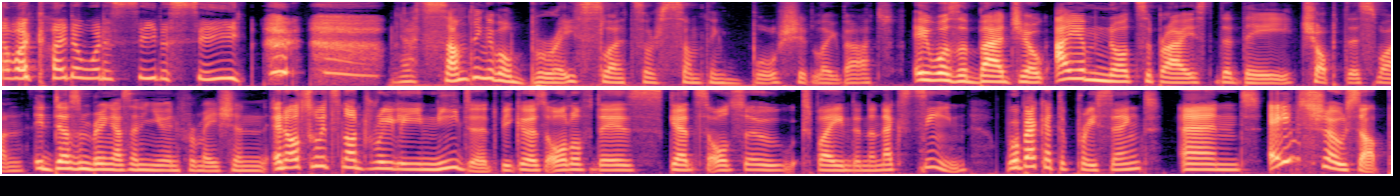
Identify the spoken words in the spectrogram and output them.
now I kind of want to see the scene. It's something about bracelets or something bullshit like that. It was a bad joke. I am not surprised that they chopped this one. It doesn't bring us any new information. And also, it's not really needed because all of this gets also explained in the next scene. We're back at the precinct, and Ames shows up.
